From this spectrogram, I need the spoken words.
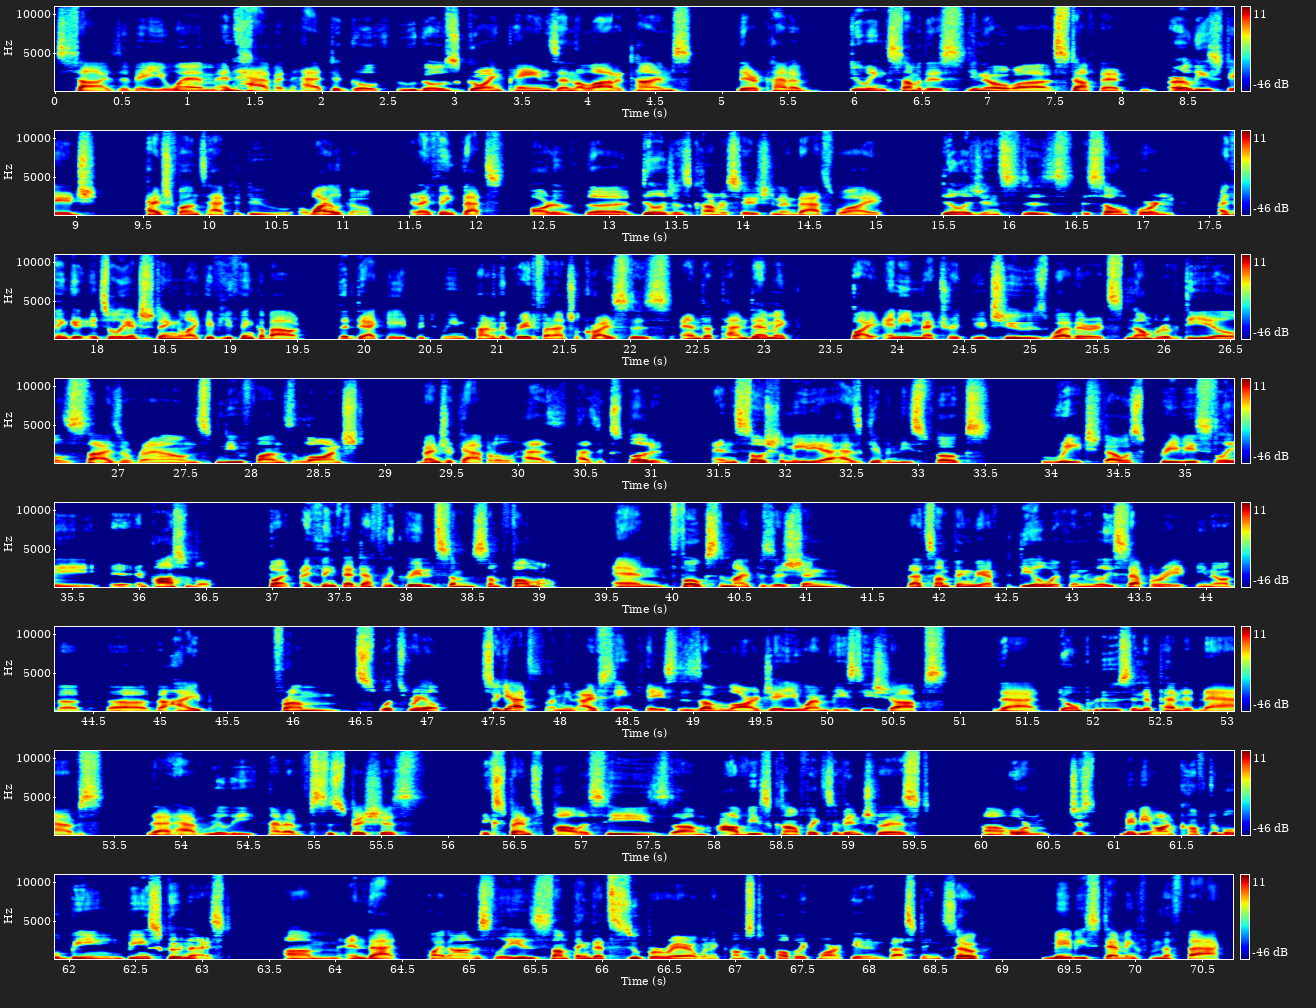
size of AUM and haven't had to go through those growing pains. And a lot of times they're kind of doing some of this, you know, uh, stuff that early stage hedge funds had to do a while ago. And I think that's part of the diligence conversation, and that's why diligence is is so important. I think it's really interesting. Like if you think about the decade between kind of the great financial crisis and the pandemic, by any metric you choose, whether it's number of deals, size of rounds, new funds launched, venture capital has has exploded. And social media has given these folks reach that was previously impossible. But I think that definitely created some some FOMO. And folks in my position, that's something we have to deal with and really separate, you know, the the the hype from what's real. So, yes, I mean, I've seen cases of large AUM VC shops that don't produce independent NAVs, that have really kind of suspicious expense policies, um, obvious conflicts of interest, uh, or just maybe aren't comfortable being being scrutinized. Um, and that, quite honestly, is something that's super rare when it comes to public market investing. So maybe stemming from the fact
